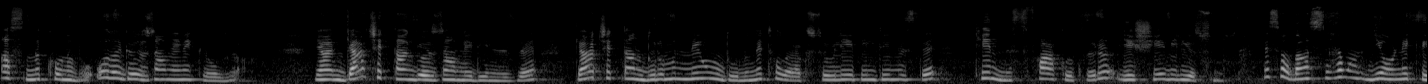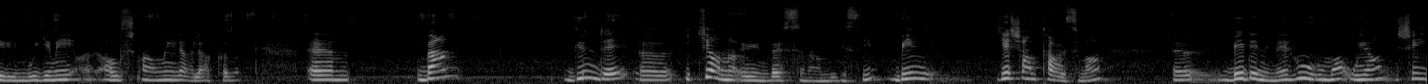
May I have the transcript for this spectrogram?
Aslında konu bu. O da gözlemlemekle oluyor. Yani gerçekten gözlemlediğinizde, gerçekten durumun ne olduğunu net olarak söyleyebildiğinizde kendiniz farklılıkları yaşayabiliyorsunuz. Mesela ben size hemen bir örnek vereyim bu yemeği alışkanlığıyla alakalı. Ben günde iki ana öğün beslenen birisiyim. Benim yaşam tarzıma, bedenime, ruhuma uyan şey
